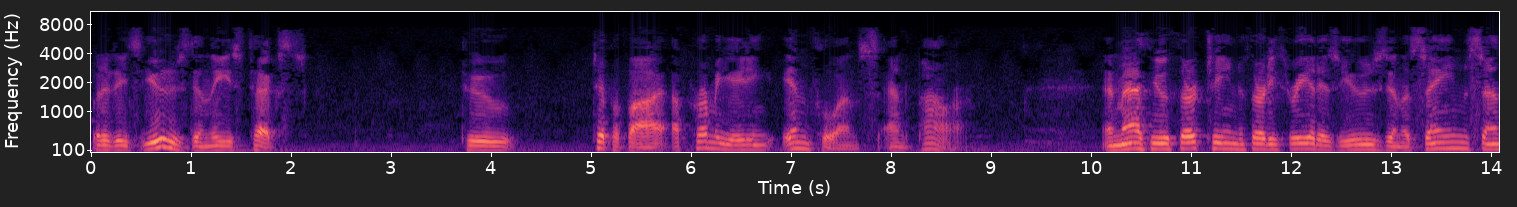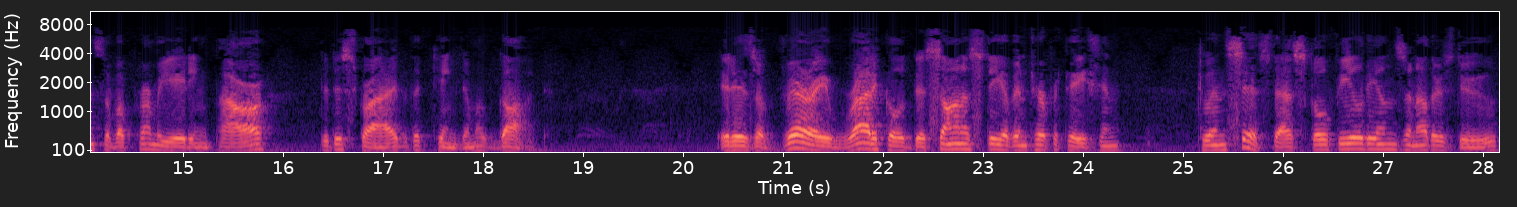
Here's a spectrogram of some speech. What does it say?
But it is used in these texts to typify a permeating influence and power. In Matthew 13 to 33 it is used in the same sense of a permeating power to describe the kingdom of God. It is a very radical dishonesty of interpretation to insist, as Scofieldians and others do,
